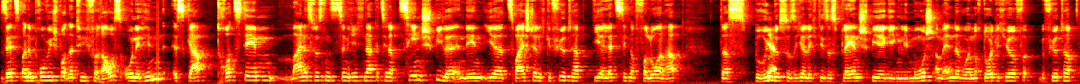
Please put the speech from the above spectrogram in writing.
Setzt man im Profisport natürlich voraus, ohnehin. Es gab trotzdem, meines Wissens, wenn ich richtig nachgezählt habe, zehn Spiele, in denen ihr zweistellig geführt habt, die ihr letztlich noch verloren habt. Das berühmteste ja. sicherlich dieses Play-in-Spiel gegen Limoges am Ende, wo ihr noch deutlich höher geführt habt.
